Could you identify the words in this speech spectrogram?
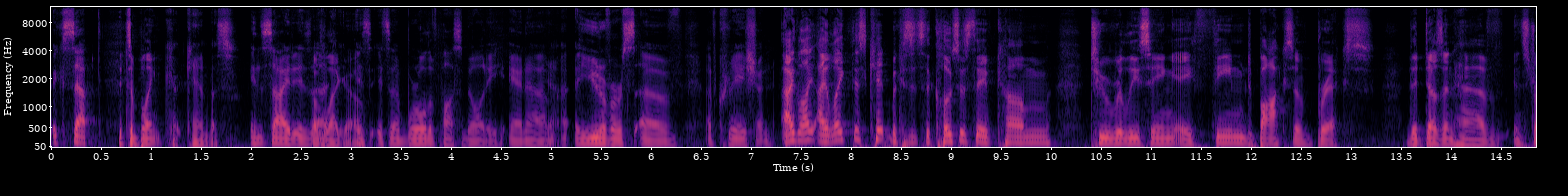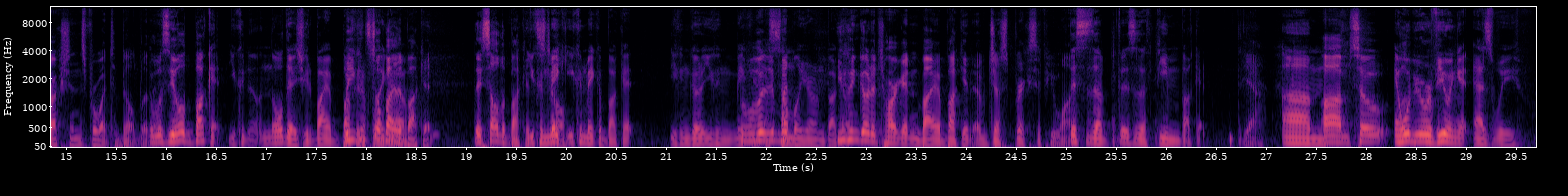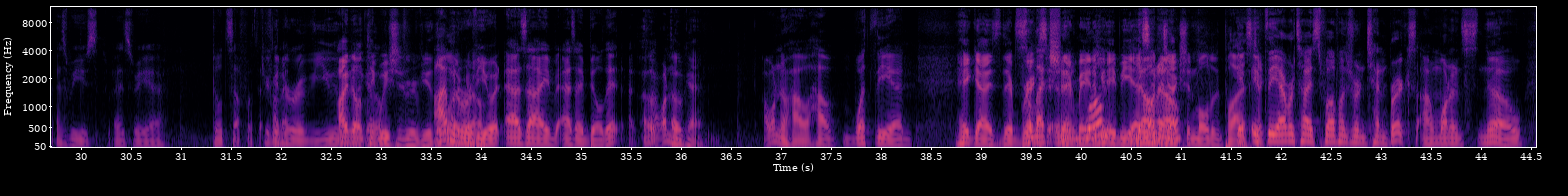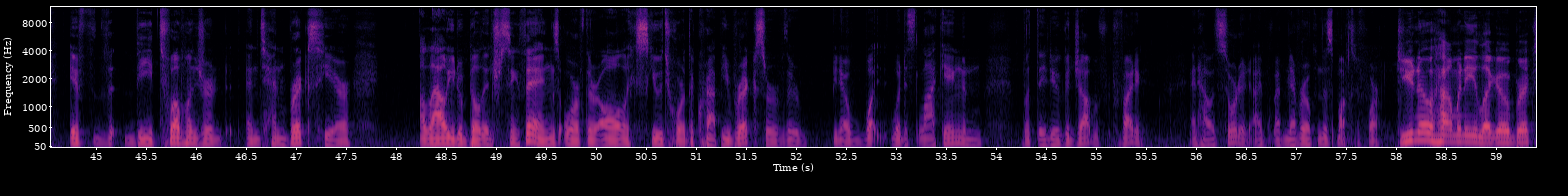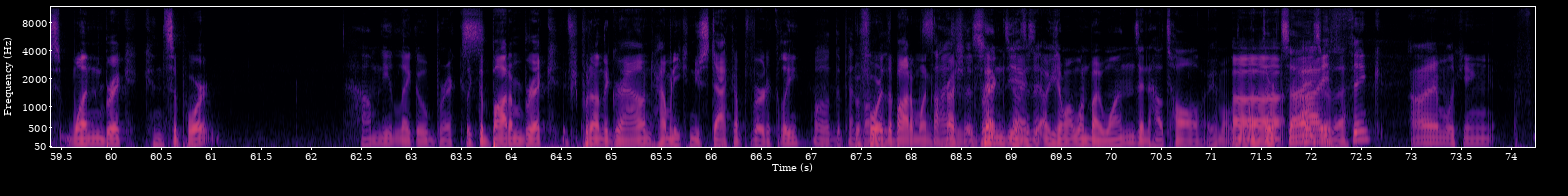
Except It's a blank ca- canvas. inside is Of a, Lego. Is, it's a world of possibility and um, Yeah. a, a universe of of creation. I like I like this kit because it's the closest they've come to releasing a themed box of bricks that doesn't have instructions for what to build with It it. was the old bucket. You could in the old days you could buy a bucket But you can of still buy the bucket. They sell the bucket. You can still. make you can make a bucket. You can go to you can make Well, but- assemble but your own bucket. You can go to Target and buy a bucket of just bricks if you want. this is a this is a theme bucket. yeah. Um, Um. So and we'll be reviewing it as we as we use as we uh, build stuff with it. You're going to review. The I don't Lego? think we should review the. I'm going to review it as I as I build it. I, I Oh, want okay. I want to know how how what the uh, Hey guys, they're bricks Selection. and they're made Well, of ABS no, no. injection molded if, plastic. if they advertise 1210 bricks. I want to know if the, the 1210 bricks here allow you to build interesting things, or if they're all like skewed toward the crappy bricks, or if they're you know what what it's lacking and what they do a good job of providing, and how it's sorted. I've, I've never opened this box before. Do you know how many Lego bricks one brick can support? How many Lego bricks? Like the bottom brick, if you put it on the ground, how many can you stack up vertically? Well, it depends before on the bottom one size crushes. Of the brick, Depends, yeah, it- it? are you talking about one by ones and how tall? Are you talking about Uh, one third size I or the think I'm looking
